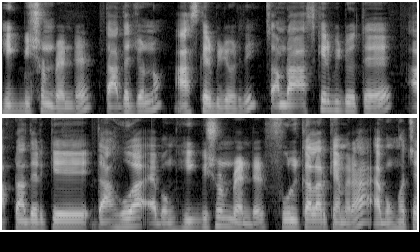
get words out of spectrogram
হিগভিশন ব্র্যান্ডের, তাদের জন্য আজকের ভিডিওটি। আমরা আজকের ভিডিওতে আপনাদেরকে দাহুয়া এবং হিগভিশন ব্র্যান্ডের ফুল কালার ক্যামেরা এবং হচ্ছে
